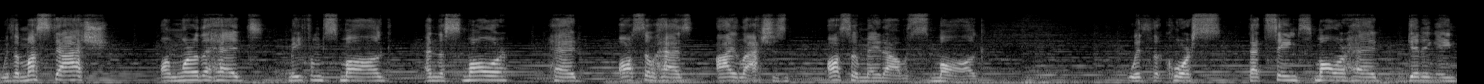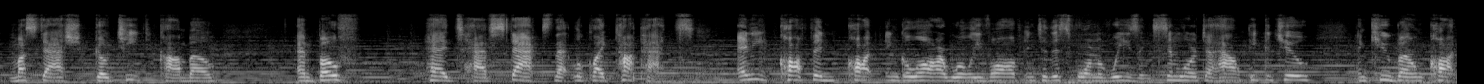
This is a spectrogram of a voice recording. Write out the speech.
with a mustache on one of the heads made from smog, and the smaller head also has eyelashes also made out of smog. With, of course, that same smaller head getting a mustache goatee combo, and both heads have stacks that look like top hats. Any Koffing caught in Galar will evolve into this form of Weezing, similar to how Pikachu and Cubone caught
